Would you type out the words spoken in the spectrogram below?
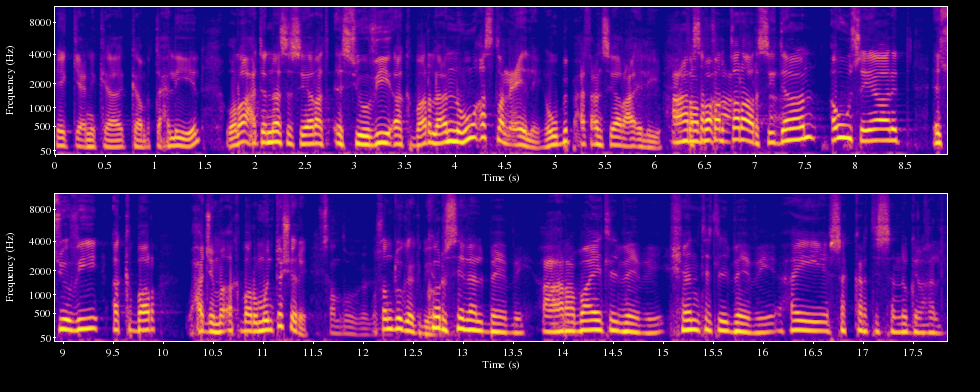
هيك يعني ك- كتحليل. وراحت الناس السيارات SUV أكبر لأنه هو أصلا عيلة هو بيبحث عن سيارة عائلية. فصفى القرار سيدان أو سيارة SUV أكبر وحجمها أكبر ومنتشرة. صندوق وصندوقها كبير. كرسي لل baby عرباية ال baby شنطة ال baby هي سكرت الصندوق الخلفي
